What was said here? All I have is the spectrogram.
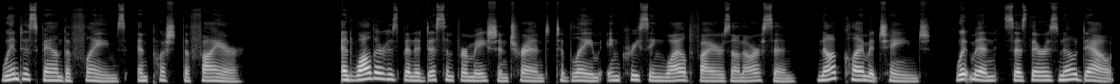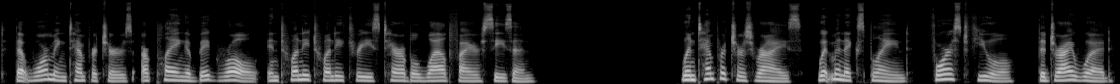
wind has fanned the flames and pushed the fire. And while there has been a disinformation trend to blame increasing wildfires on arson, not climate change, Whitman says there is no doubt that warming temperatures are playing a big role in 2023's terrible wildfire season. When temperatures rise, Whitman explained, forest fuel, the dry wood,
